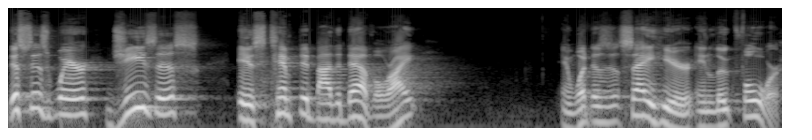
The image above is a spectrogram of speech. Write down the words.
this is where Jesus is tempted by the devil, right? And what does it say here in Luke 4?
